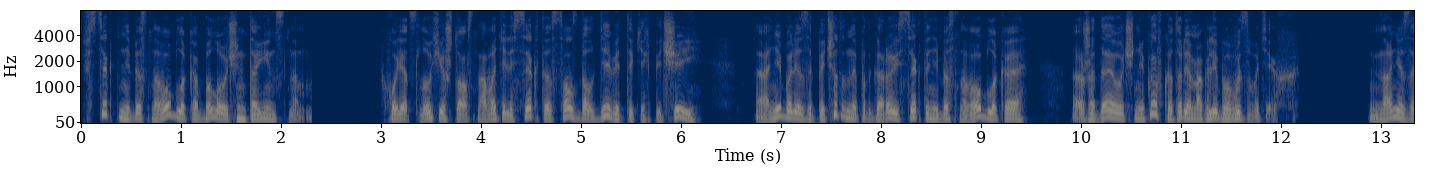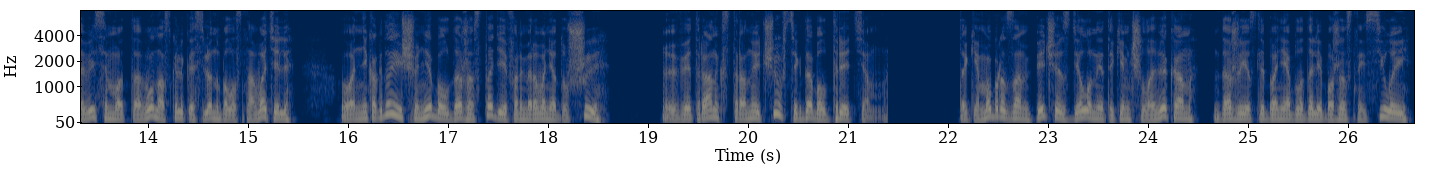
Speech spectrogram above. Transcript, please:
в секте Небесного Облака было очень таинственным. Ходят слухи, что основатель секты создал девять таких печей. Они были запечатаны под горой секты Небесного Облака, ожидая учеников, которые могли бы вызвать их. Но независимо от того, насколько силен был основатель, он никогда еще не был даже в стадии формирования души, ведь ранг страны Чу всегда был третьим. Таким образом, печи, сделанные таким человеком, даже если бы они обладали божественной силой,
